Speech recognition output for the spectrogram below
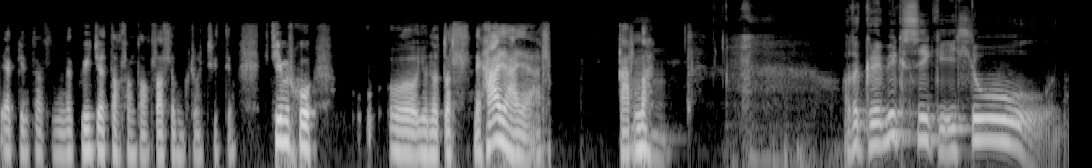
яг энэ тоглоом видео тоглоом тоглоол өнгөрөөч гэдэг. Тиймэрхүү юунууд бол нэг хаяа хаяа гарна. Одоо Gramix-ыг илүү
